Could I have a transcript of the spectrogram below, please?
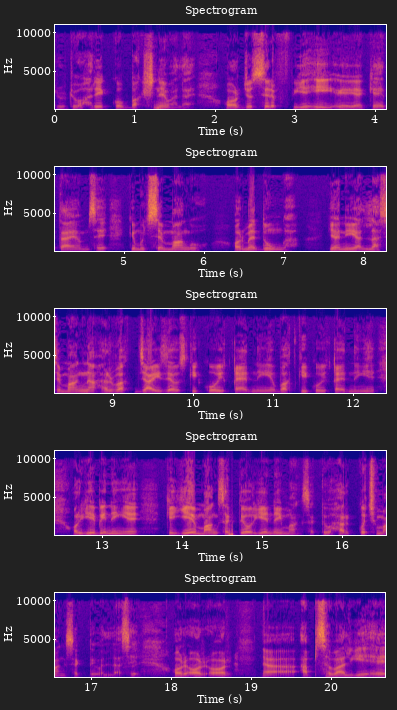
جو ہر ایک کو بخشنے والا ہے، اور جو صرف یہی کہتا ہے ہم سے کہ مجھ سے مانگو اور میں دوں گا۔ یعنی اللہ سے مانگنا ہر وقت جائز ہے، اس کی کوئی قید نہیں ہے، وقت کی کوئی قید نہیں ہے۔ اور یہ بھی نہیں ہے کہ یہ مانگ سکتے ہو اور یہ نہیں مانگ سکتے ہو، ہر کچھ مانگ سکتے ہو اللہ سے۔ اور اور اور اب سوال یہ ہے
